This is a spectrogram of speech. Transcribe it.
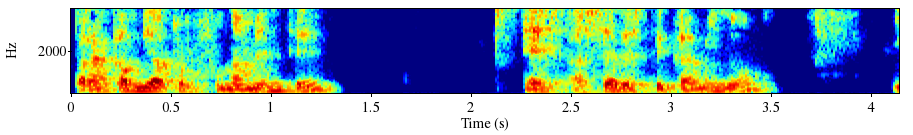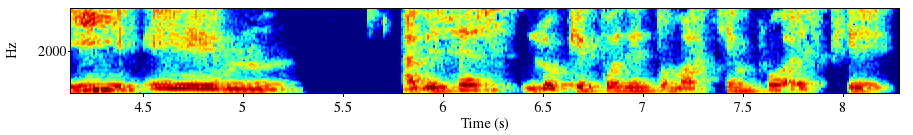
para cambiar profundamente, es hacer este camino y eh, a veces lo que puede tomar tiempo es que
